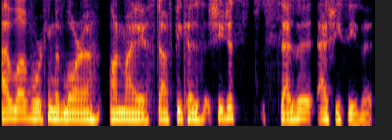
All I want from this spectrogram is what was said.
I love working with Laura on my stuff because she just says it as she sees it.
